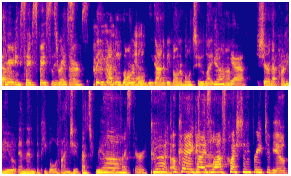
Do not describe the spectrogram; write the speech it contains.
so- creating safe spaces right is. there But you got to be vulnerable. You got to be vulnerable to like Yeah. um, yeah. share that part of you, and then the people will find you. That's really Yeah. good advice, Carrie. good okay guys Yeah. last question for each of you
